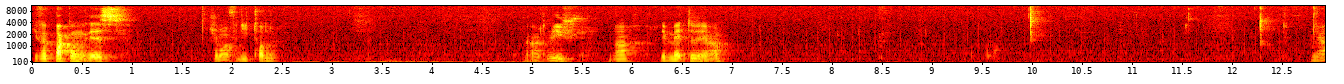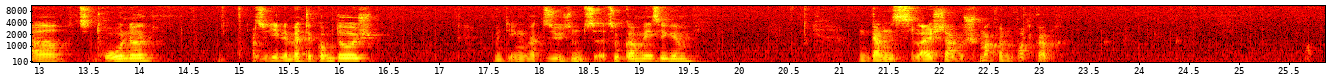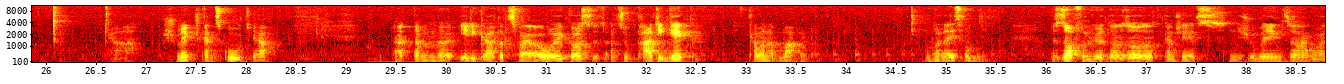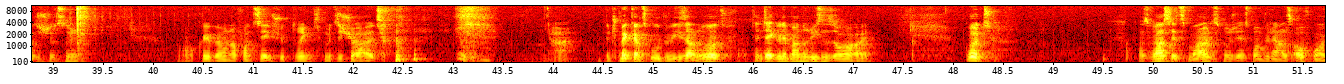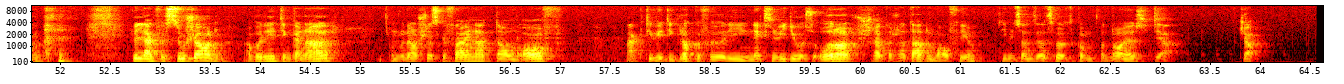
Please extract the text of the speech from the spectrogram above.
die Verpackung ist schon mal für die Tonne. Das riecht nach Limette, ja. Ja, Zitrone. Also die Limette kommt durch. Mit irgendwas Süßem, Zuckermäßigem. Ein ganz leichter Geschmack von Wodka. Ja, schmeckt ganz gut, ja. Hat beim äh, Edeka hat er 2 Euro gekostet, also Partygag kann man das machen. Ob man da jetzt vom besoffen wird oder so, das kann ich jetzt nicht unbedingt sagen, weiß ich jetzt nicht. Okay, wenn man davon 10 Stück trinkt, mit Sicherheit. ja, das schmeckt ganz gut. Wie gesagt, nur der Deckel immer eine riesen Sauerei. Gut. Das war's jetzt mal. Jetzt muss ich erstmal wieder alles aufräumen. Vielen Dank fürs Zuschauen. Abonniert den Kanal. Und wenn euch das gefallen hat, Daumen rauf. Aktiviert die Glocke für die nächsten Videos. Oder schreibt euch das Datum auf hier. 27.12. kommt was Neues. Ja. Ciao.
